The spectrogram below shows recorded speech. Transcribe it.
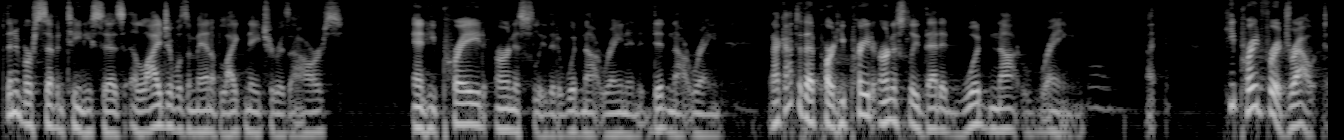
But then in verse 17, he says, Elijah was a man of like nature as ours, and he prayed earnestly that it would not rain, and it did not rain. And I got to that part. He prayed earnestly that it would not rain. Like, he prayed for a drought.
